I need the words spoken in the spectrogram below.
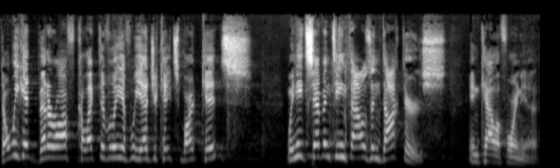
Don't we get better off collectively if we educate smart kids? We need 17,000 doctors in California.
